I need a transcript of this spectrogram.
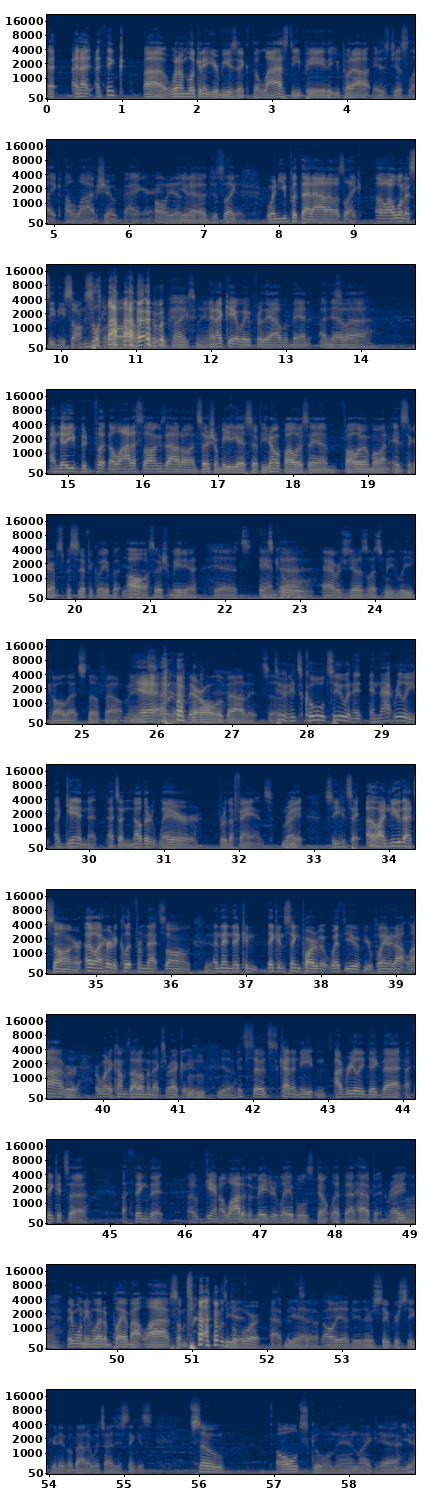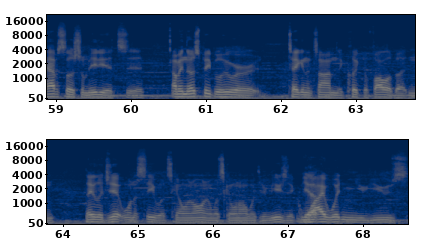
Uh, and I, I think uh, when I'm looking at your music, the last EP that you put out is just like a live show banger. Oh, yeah, you dude. know, just like Yeah. when you put that out, I was like, oh, I want to see these songs live. Oh, awesome. Thanks, man. And I can't wait for the album, man. I know. man. Uh, I know you've been putting a lot of songs out on social media. So if you don't follow Sam, follow him on Instagram specifically, but Yeah. all social media. Yeah, it's it's And, cool. Uh, Average Joe's lets me leak all that stuff out, man. Yeah. so they're, they're all about it. So Dude, it's cool too, and it, and that really again that that's another layer for the fans, Mm-hmm. right? So you can say, "Oh, I knew that song," or "Oh, I heard a clip from that song," Yeah. and then they can they can sing part of it with you if you're playing it out live or, Yeah. or when it comes out on the next record. Mhm, yeah. It's so it's kind of neat, and I really dig that. I think it's a a thing that again a lot of the major labels don't let that happen, right? No, they won't no. even let them play them out live sometimes Yeah. before it happens. Yeah. So. Oh yeah, dude. They're super secretive about it, which I just think is so old school, man. Like, Yeah. you have social media. It's, uh, I mean, those people who are taking the time to click the follow button, they legit want to see what's going on and what's going on with your music. Yep. Why wouldn't you use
